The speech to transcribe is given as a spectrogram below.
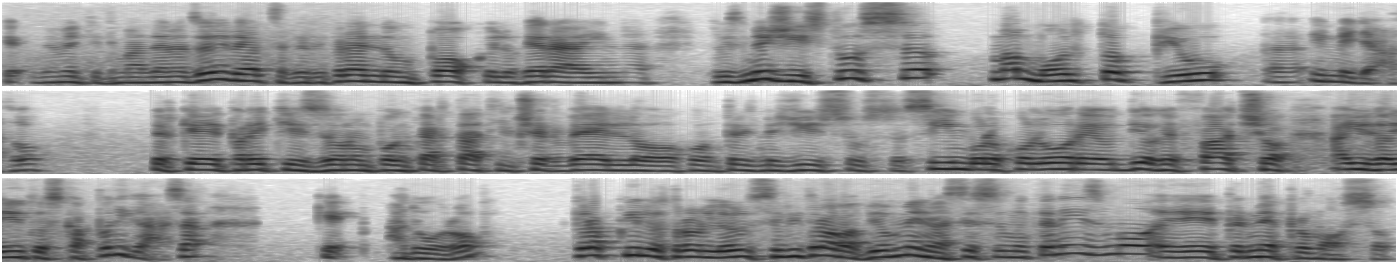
che ovviamente ti manda in una zona diversa, che riprende un po' quello che era in Trismegistus, ma molto più eh, immediato perché parecchi si sono un po' incartati il cervello con Trismegistus, simbolo, colore, oddio che faccio, aiuto, aiuto, scappo di casa, che adoro, però qui lo, tro- lo si ritrova più o meno lo stesso meccanismo e per me è promosso.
